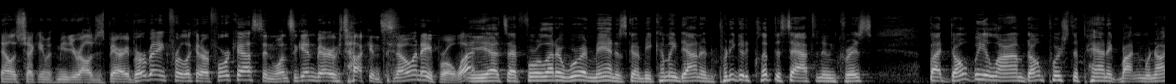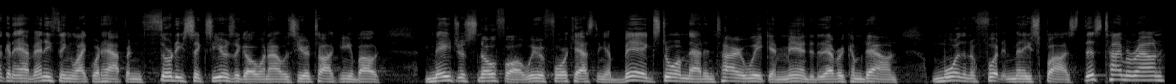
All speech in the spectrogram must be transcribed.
Now let's check in with meteorologist Barry Burbank for a look at our forecast. And once again, Barry, we're talking snow in April. What? Yeah, it's that four-letter word. Man, it's going to be coming down at a pretty good clip this afternoon, Chris. But don't be alarmed. Don't push the panic button. We're not going to have anything like what happened 36 years ago when I was here talking about major snowfall. We were forecasting a big storm that entire week, and man, did it ever come down. More than a foot in many spots. This time around,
